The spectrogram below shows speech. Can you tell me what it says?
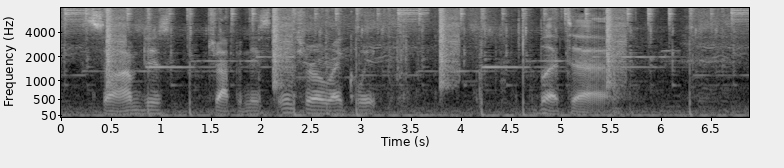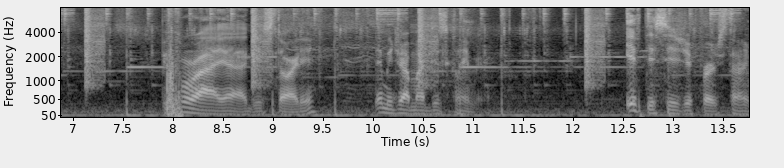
So I'm just dropping this intro right quick. But uh, before I uh, get started, let me drop my disclaimer. If this is your first time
